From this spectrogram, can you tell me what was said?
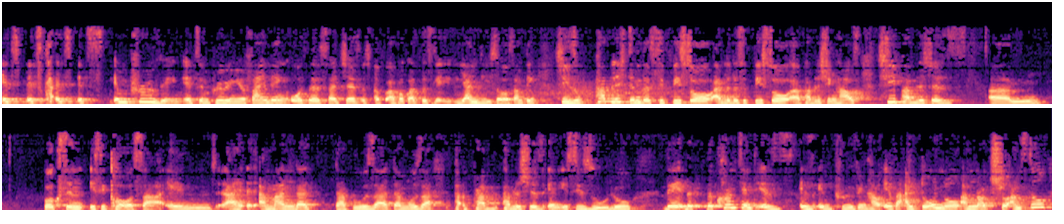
It's it's it's it's improving. It's improving. You're finding authors such as I forgot this lady, Yandi or something. She's published in the Sifiso under the Sifiso uh, publishing house. She publishes um, books in isiXhosa and uh, Amanda Dabuza Damuza pu- publishes in isiZulu. The, the the content is is improving. However, I don't know. I'm not sure. I'm still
